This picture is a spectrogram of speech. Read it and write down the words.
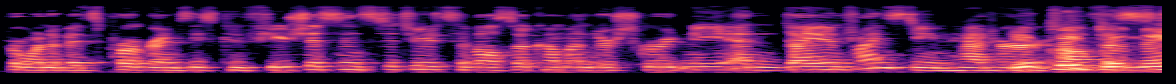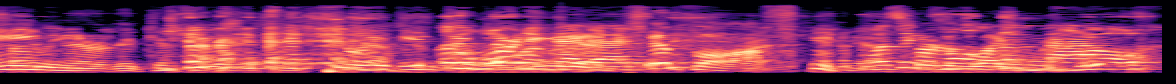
for one of its programs. These Confucius Institutes have also come under scrutiny. And Dianne Feinstein had her. You take the name totally, there, the Confucius. Yeah, right. The, yeah. Little warning there, guys. Tip off. Yeah. It wasn't sort called like, the Mao.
